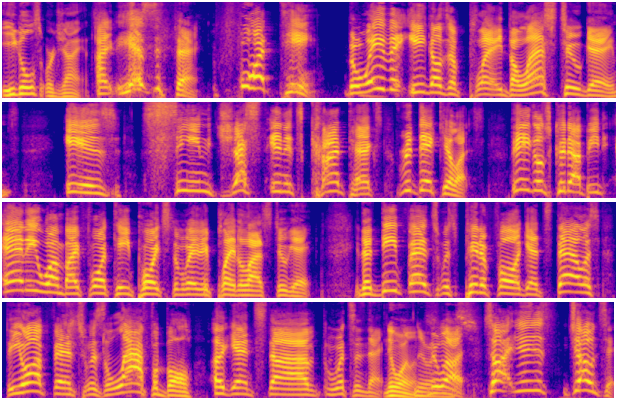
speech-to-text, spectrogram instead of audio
Eagles or Giants? Here's the thing 14. The way the Eagles have played the last two games is seen just in its context ridiculous. The Eagles could not beat anyone by 14 points the way they played the last two games. The defense was pitiful against Dallas. The offense was laughable against uh, what's his name? New Orleans. New New Orleans. So you just Jonesy.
